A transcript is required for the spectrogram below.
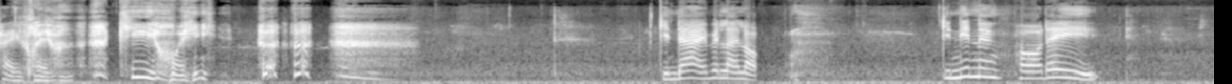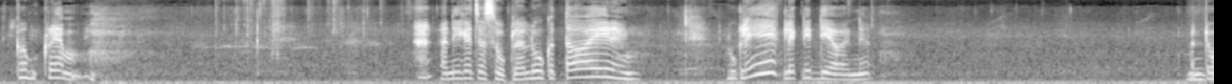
ไข่หอยวะขี้หอย กินได้ไม่เป็นไรหรอก กินนิดนึง พอได้ก้มแกล้ม อันนี้ก็จะสุกแล้วลูกก็ต้อยหนึ่งลูกเล็กเล็กนิดเดียวอันเนี้ยมันด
